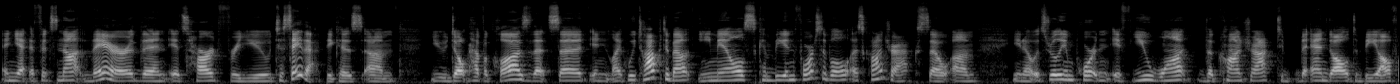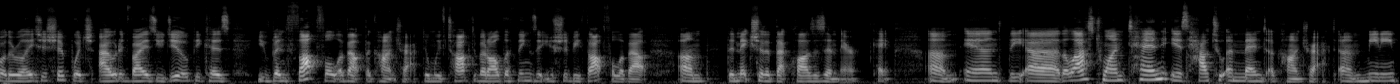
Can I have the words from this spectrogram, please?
and yet if it's not there then it's hard for you to say that because um, you don't have a clause that said in like we talked about emails can be enforceable as contracts. So um, you know it's really important if you want the contract to the end all to be all for the relationship which i would advise you do because you've been thoughtful about the contract and we've talked about all the things that you should be thoughtful about um, then make sure that that clause is in there. Okay. Um, and the uh, the last one 10 is how to amend a contract um, meaning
